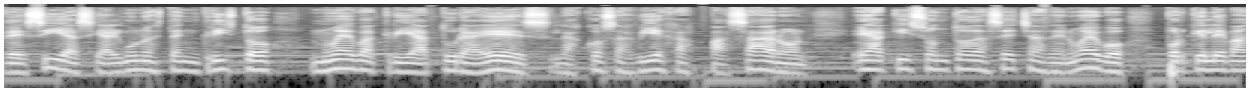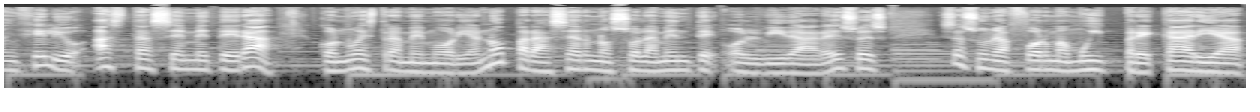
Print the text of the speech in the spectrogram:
decía, si alguno está en Cristo, nueva criatura es, las cosas viejas pasaron, he aquí son todas hechas de nuevo, porque el Evangelio hasta se meterá con nuestra memoria, no para hacernos solamente olvidar, eso es, esa es una forma muy precaria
